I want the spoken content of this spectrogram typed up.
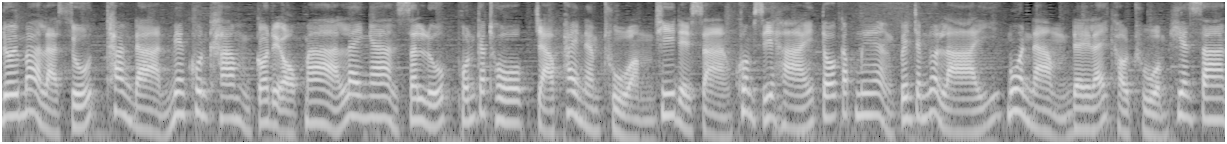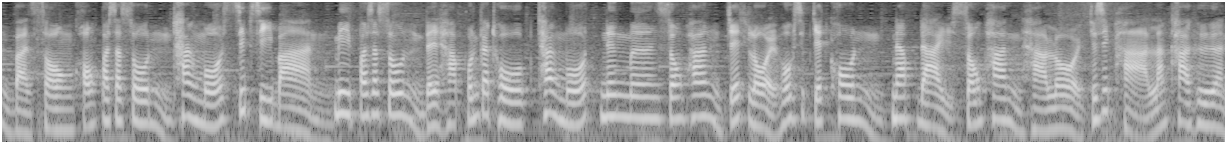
โดยมาล่าสุดทางด่านเมืองคุณคำก็ได้ออกมารายงานสรุปผลกระทบจากภัยน้ำท่วม ที่ได้สร้างความเสียหายต่อกับเมืองเป็นจำนวนหลายม่วนนำได้ไหลเข้าท่วมเพียนซ่านบานซองของประชาชนทั้งหมด 14 บาน มีประชาชนได้รับผลกระทบทั้งหมด 12,767 คน นับได้2,575หลังคาเรือน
